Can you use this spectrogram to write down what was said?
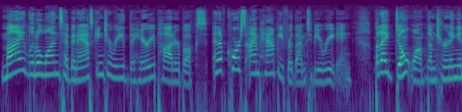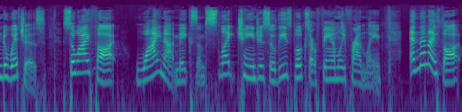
My little ones have been asking to read the Harry Potter books, and of course I'm happy for them to be reading, but I don't want them turning into witches. So I thought, why not make some slight changes so these books are family friendly? And then I thought,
